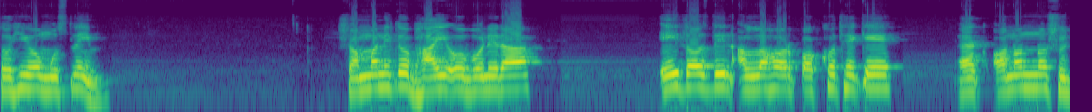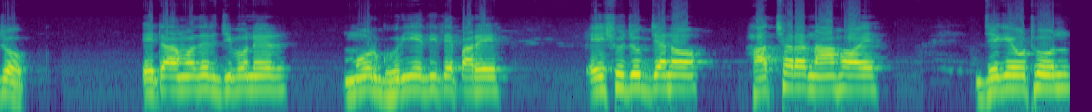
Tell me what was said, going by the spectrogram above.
সহিহ মুসলিম। সম্মানিত ভাই ও বোনেরা, এই দশ দিন আল্লাহর পক্ষ থেকে এক অনন্য সুযোগ। এটা আমাদের জীবনের মোড় ঘুরিয়ে দিতে পারে। এই সুযোগ যেন হাতছাড়া না হয়। জেগে উঠুন,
